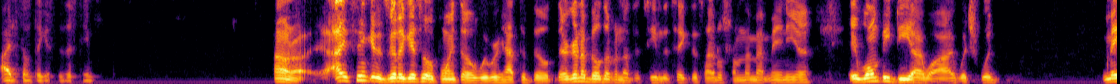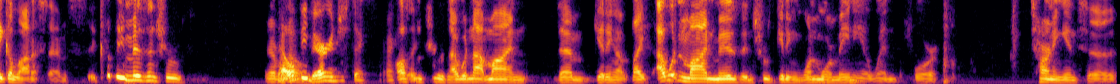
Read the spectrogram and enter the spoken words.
I just don't think it's to this team. I don't know. I think it's gonna get to a point though where we have to build. They're gonna build up another team to take the titles from them at Mania. It won't be DIY, which would make a lot of sense. It could be Miz and Truth. That would know. be very interesting. Actually. Also, Truth. I would not mind them getting up. Like I wouldn't mind Miz and Truth getting one more Mania win before turning into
